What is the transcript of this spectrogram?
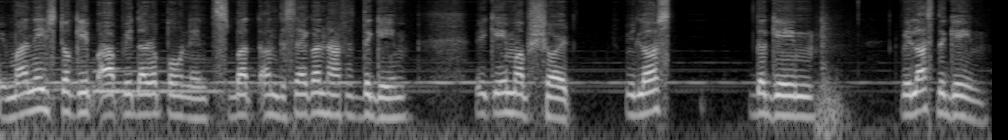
we managed to keep up with our opponents but on the second half of the game, we came up short. We lost the game. We lost the game.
